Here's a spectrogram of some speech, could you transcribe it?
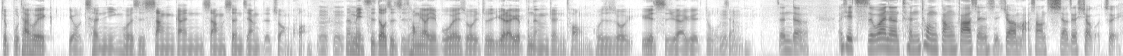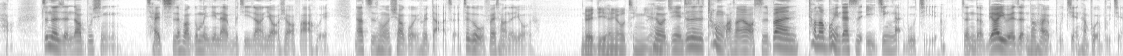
就不太会有成瘾或者是伤肝伤肾这样子的状况。嗯嗯，那每次都吃止痛药，也不会说就是越来越不能忍痛，或者是说越吃越来越多这样。真的。而且此外呢，疼痛刚发生时就要马上吃药，这个效果最好。真的忍到不行才吃的话，根本已经来不及让药效发挥，那止痛的效果也会打折。这个我非常的有瑞迪很有经验很，有经验，真的是痛马上要吃，不然痛到不行再吃已经来不及了。真的，不要以为忍痛它会不见，它不会不见。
